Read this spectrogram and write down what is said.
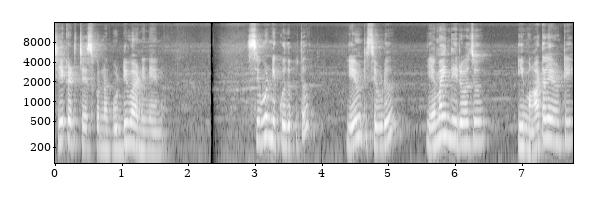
చీకటి చేసుకున్న గుడ్డివాణ్ణి నేను. శివుణ్ణి కుదుపుతూ ఏమిటి శివుడు? ఏమైంది ఈరోజు? ఈ మాటలేమిటి?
